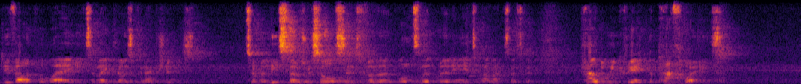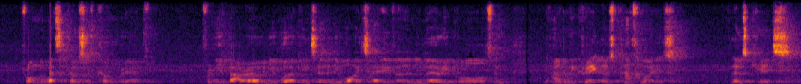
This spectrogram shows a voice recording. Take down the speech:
develop a way to make those connections, to release those resources for the ones that really need to have access to it? How do we create the pathways from the west coast of Cumbria from your Barrow and your Workington and your Whitehaven and your Maryport and how do we create those pathways for those kids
